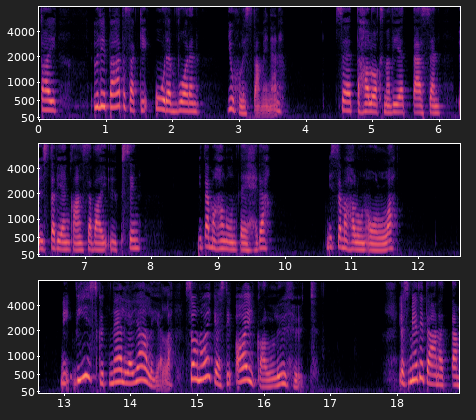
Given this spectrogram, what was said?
Tai ylipäätänsäkin uuden vuoden juhlistaminen. Se, että haluaks mä viettää sen ystävien kanssa vai yksin. Mitä mä haluan tehdä. Missä mä haluan olla – niin 54 jäljellä. Se on oikeasti aika lyhyt. Jos mietitään, että,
